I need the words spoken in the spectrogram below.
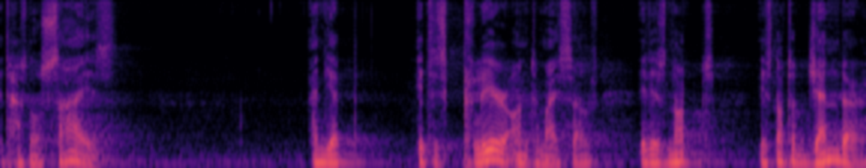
it has no size. And yet it is clear unto myself, it is not, it's not a gender.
